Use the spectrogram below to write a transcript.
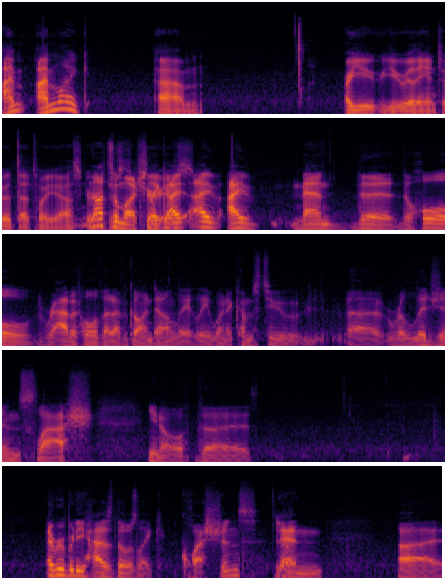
I'm I'm like, um, are you you really into it? That's why you ask, or Not so much. curious? Like I, I've, I've, man, the the whole rabbit hole that I've gone down lately when it comes to uh, religion slash, you know, the everybody has those like questions Yeah. and uh,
